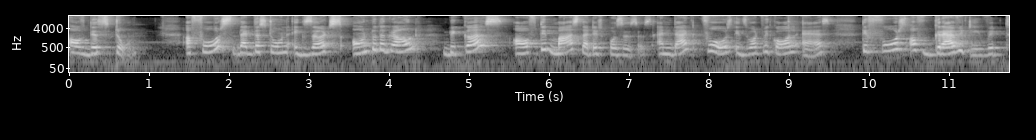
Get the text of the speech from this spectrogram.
of this stone. A force that the stone exerts onto the ground because of the mass that it possesses and that force is what we call as the force of gravity with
